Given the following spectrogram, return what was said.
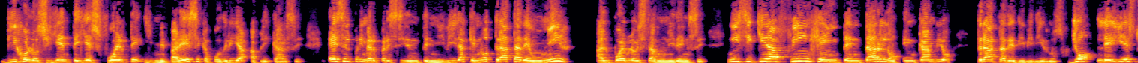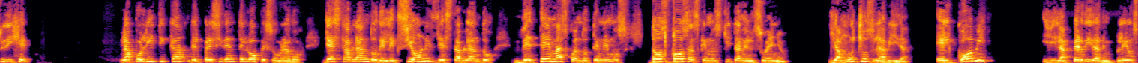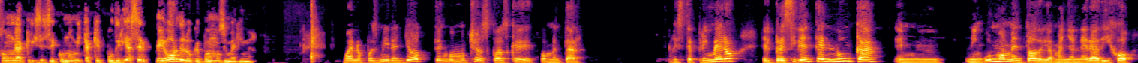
Dijo lo siguiente y es fuerte y me parece que podría aplicarse. Es el primer presidente en mi vida que no trata de unir al pueblo estadounidense, ni siquiera finge intentarlo, en cambio trata de dividirnos. Yo leí esto y dije, la política del presidente López Obrador. Ya está hablando de elecciones, ya está hablando de temas cuando tenemos dos cosas que nos quitan el sueño y a muchos la vida, el COVID y la pérdida de empleos con una crisis económica que podría ser peor de lo que podemos imaginar. Bueno, pues miren, yo tengo muchas cosas que comentar. Este, primero, el presidente nunca en ningún momento de la mañanera dijo,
